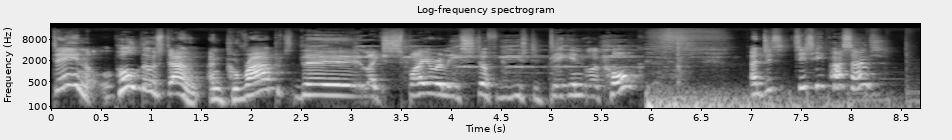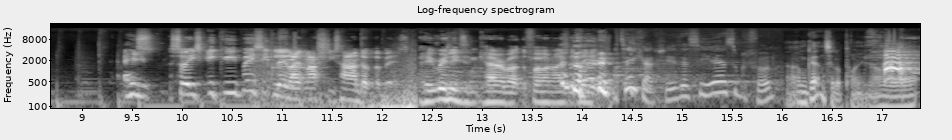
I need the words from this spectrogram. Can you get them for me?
Daniel pulled those down and grabbed the, like, spirally stuff you used to dig into a cork. And did, did he pass out? He, So he's, he, he basically like mashed his hand up a bit. He really didn't care about the phone either. did he? Take actually, let's see. Yeah, it's a good phone. I'm getting to the point now.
